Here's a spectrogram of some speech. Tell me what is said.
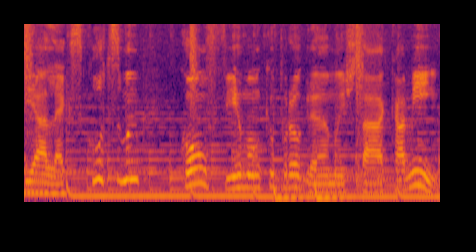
de Alex Kurtzman confirmam que o programa está a caminho.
